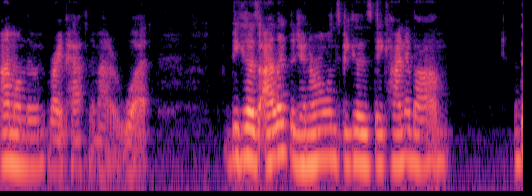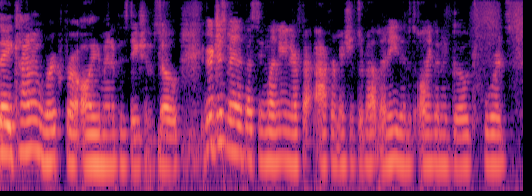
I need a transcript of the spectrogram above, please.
I'm on the right path no matter what. Because I like the general ones because they kind of um they kind of work for all your manifestations. So if you're just manifesting money and your affirmations are about money, then it's only going to go towards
